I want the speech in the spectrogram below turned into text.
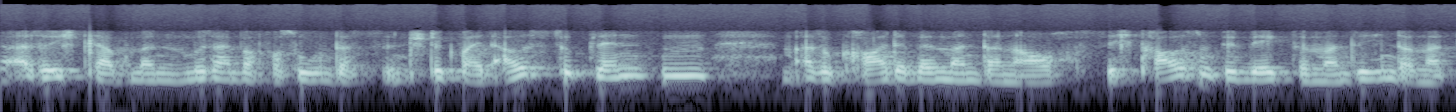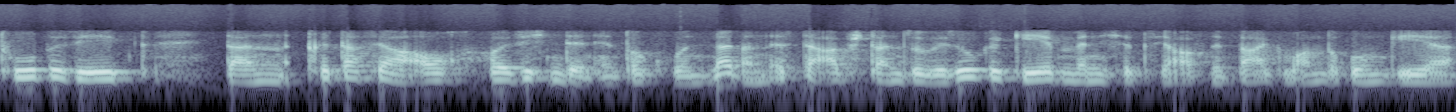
Also ich glaube, man muss einfach versuchen, das ein Stück weit auszublenden. Also gerade wenn man dann auch sich draußen bewegt, wenn man sich in der Natur bewegt, dann tritt das ja auch häufig in den Hintergrund. Ne? Dann ist der Abstand sowieso gegeben, wenn ich jetzt hier auf eine Bergwanderung gehe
